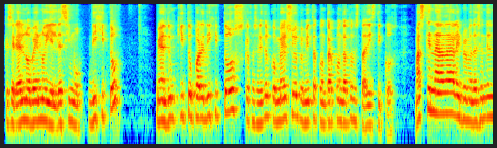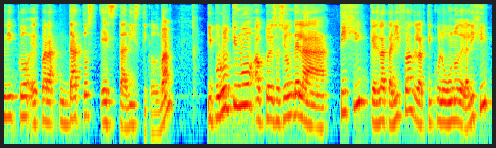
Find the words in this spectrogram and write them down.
que sería el noveno y el décimo dígito, mediante un quito par de dígitos que facilite el comercio y permita contar con datos estadísticos. Más que nada, la implementación del NICO es para datos estadísticos, ¿va? Y por último, actualización de la TIGI, que es la tarifa del artículo 1 de la LIGI.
